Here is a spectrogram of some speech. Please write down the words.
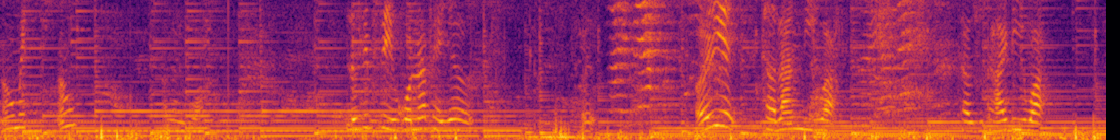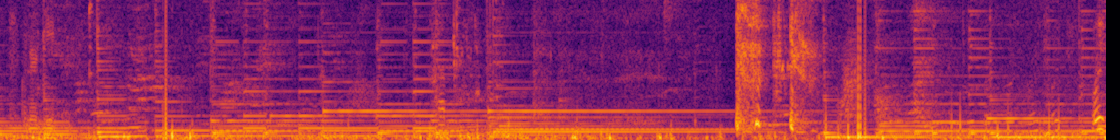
เอาไม่เอาอะไรวะเหลือสิบสี่คนนะเพลเยอร์เอ้ยเอ้ยแถวล่างดีว่ะแถวสุดท้ายดีว่ะอันนั้ เฮ้ย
